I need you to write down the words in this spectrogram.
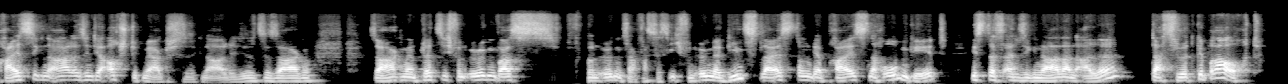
Preissignale sind ja auch stückmärkische Signale, die sozusagen sagen, wenn plötzlich von irgendwas, von irgendwas, was weiß ich, von irgendeiner Dienstleistung der Preis nach oben geht, ist das ein Signal an alle, das wird gebraucht.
